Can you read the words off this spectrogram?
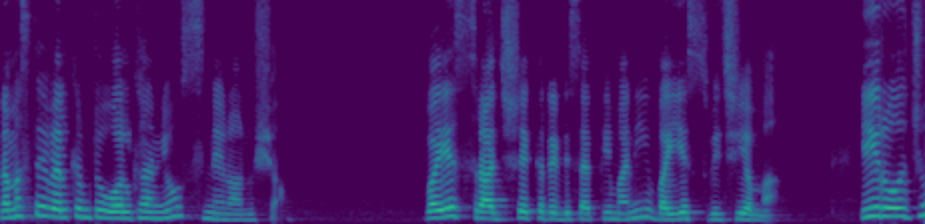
నమస్తే వెల్కమ్ టు ఓల్గా న్యూస్. నేను అనుష. YS Rajasekhara Reddy Satyamani YS Vijayamma. ఈరోజు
